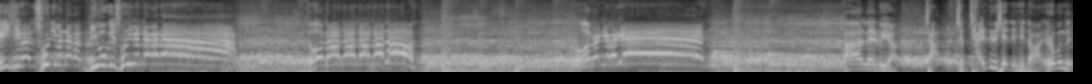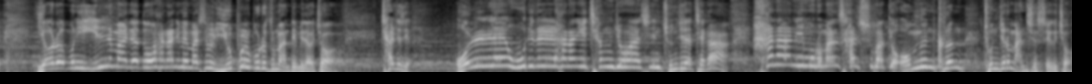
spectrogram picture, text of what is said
이 시간 소리면 나가 미혹이 소리면 나가라 더 강력하게 할렐루야 자, 잘 들으셔야 됩니다. 여러분들, 여러분이 일마저도 하나님의 말씀을 유불부로 들으면 안 됩니다. 그렇죠? 잘 드세요. 원래 우리를 하나님이 창조하신 존재 자체가 하나님으로만 살 수밖에 없는 그런 존재로 만드셨어요. 그렇죠?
